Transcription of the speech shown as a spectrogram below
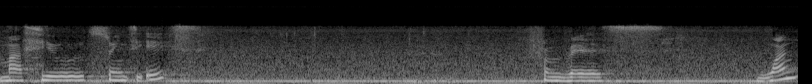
Matthew 28, from verse 1.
